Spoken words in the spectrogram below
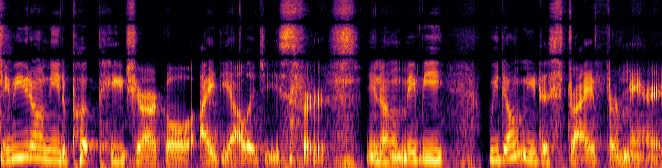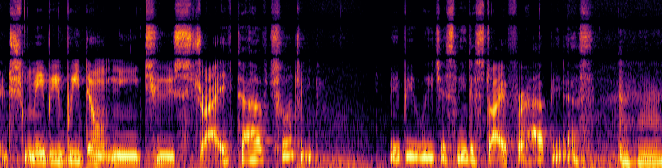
Maybe you don't need to put patriarchal ideologies first you know? Maybe we don't need to strive for marriage. Maybe we don't need to strive to have children. Maybe we just need to strive for happiness. Mm-hmm.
